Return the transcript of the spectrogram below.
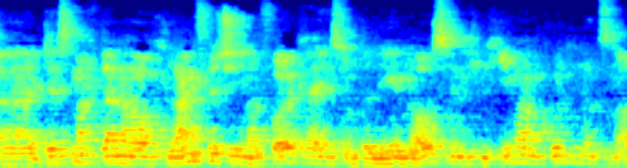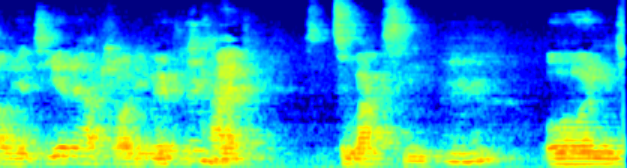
äh, das macht dann auch langfristig ein erfolgreiches Unternehmen aus. Wenn ich mich immer am Kundennutzen orientiere, habe ich auch die Möglichkeit zu wachsen. Mhm. Und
